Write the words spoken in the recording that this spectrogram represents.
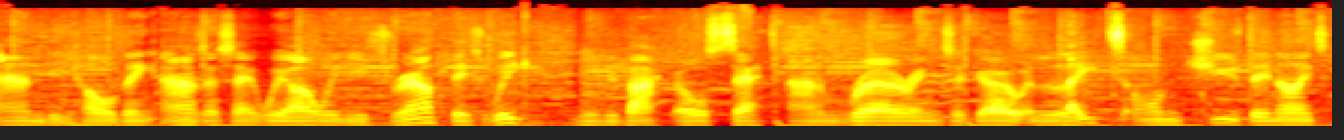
Andy Holding. As I say, we are with you throughout this week. We'll be back all set and raring to go late on Tuesday night,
